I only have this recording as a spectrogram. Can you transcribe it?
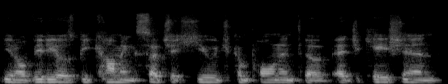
you know video is becoming such a huge component of education,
